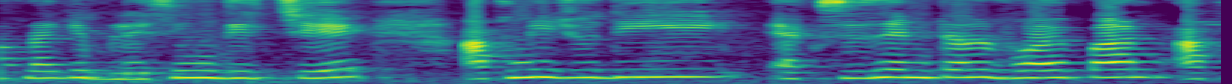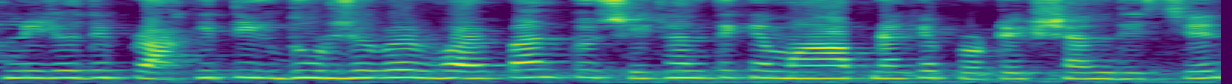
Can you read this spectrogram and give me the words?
আপনাকে ব্লেসিং দিচ্ছে। আপনি যদি অ্যাক্সিডেন্টাল ভয় পান, আপনি যদি প্রাকৃতিক দুর্যোগের ভয় পান, তো সেখান থেকে মা আপনাকে প্রোটেকশান দিচ্ছেন।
